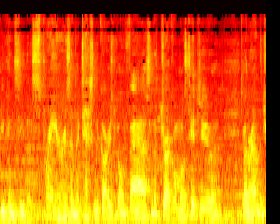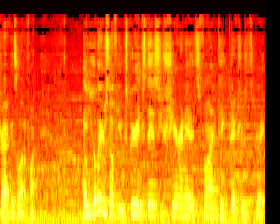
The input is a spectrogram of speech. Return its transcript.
you can see the sprayers and they're testing the cars. You're going fast and the truck almost hit you and going around the track. It's a lot of fun. And you go by yourself, you experience this, you share in it, it's fun, take pictures, it's great.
